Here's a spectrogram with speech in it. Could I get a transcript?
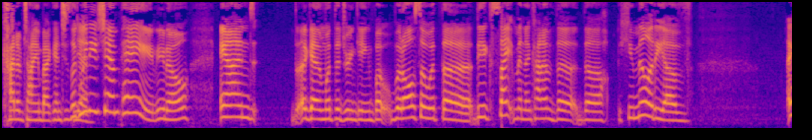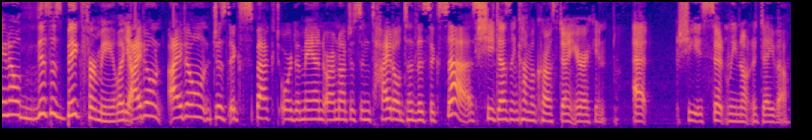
kind of tying back in. She's like, Yeah. we need champagne, you know? And again, with the drinking, but, but also with the, the excitement and kind of the, the humility of, you know, this is big for me. Like Yeah. I don't, I don't just expect or demand, or I'm not just entitled to the success. she doesn't come across, don't you reckon? At she is certainly not a diva.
